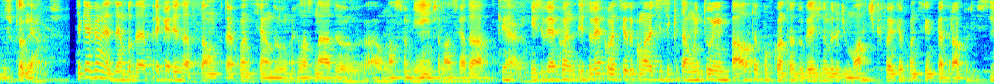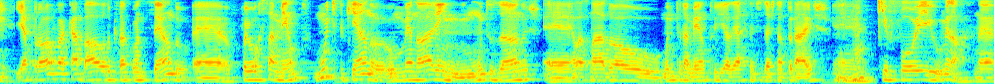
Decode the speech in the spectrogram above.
dos problemas. Você quer ver um exemplo da precarização que está acontecendo relacionado ao nosso ambiente, ao nosso redor? Quero. Isso vem, isso vem acontecido com uma notícia que está muito em pauta por conta do grande número de mortes, que foi o que aconteceu em Petrópolis. Sim. E a prova cabal do que está acontecendo é, foi o orçamento, muito pequeno, o menor em muitos anos, é, relacionado ao monitoramento e alerta de desastres naturais, é, uhum. que foi o menor, né?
